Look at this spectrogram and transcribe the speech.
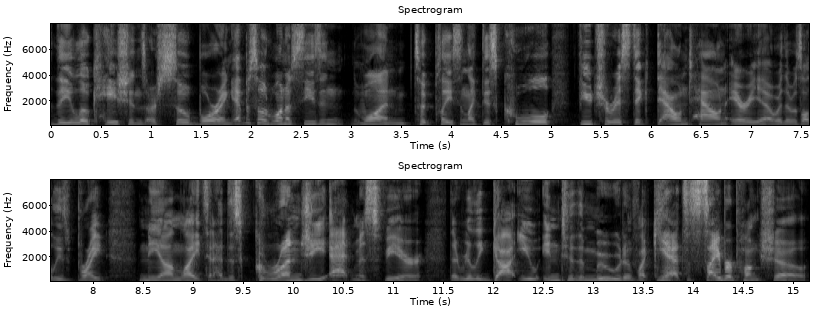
The locations are so boring. Episode 1 of season 1 took place in like this cool futuristic downtown area where there was all these bright neon lights and had this grungy atmosphere that really got you into the mood of like, yeah, it's a cyberpunk show.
